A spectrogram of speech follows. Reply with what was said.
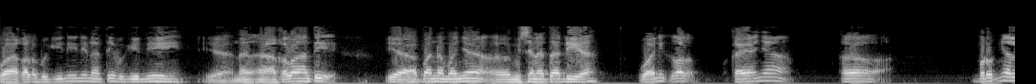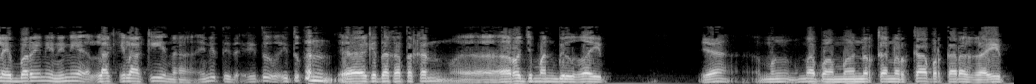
Wah, kalau begini ini nanti begini, ya. Nah, kalau nanti ya apa namanya misalnya tadi ya, wah ini kalau kayaknya uh, perutnya lebar ini ini laki-laki nah ini tidak itu itu kan ya, kita katakan uh, rajman bil ghaib ya meng, apa menerka-nerka perkara gaib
